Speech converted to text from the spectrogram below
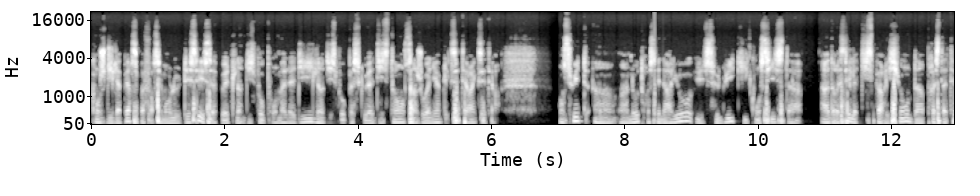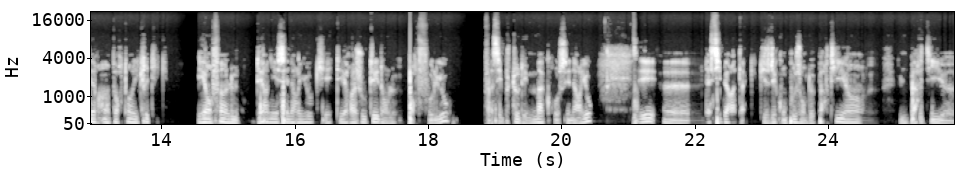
Quand je dis la perte, c'est pas forcément le décès, ça peut être l'indispo pour maladie, l'indispo parce que à distance, injoignable, etc., etc. Ensuite, un autre scénario est celui qui consiste à adresser la disparition d'un prestataire important et critique. Et enfin, le dernier scénario qui a été rajouté dans le portfolio, enfin c'est plutôt des macro-scénarios, c'est euh, la cyberattaque, qui se décompose en deux parties. Hein. Une partie euh,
